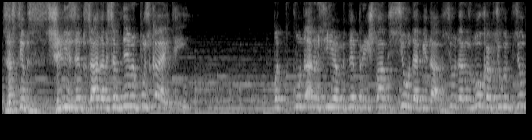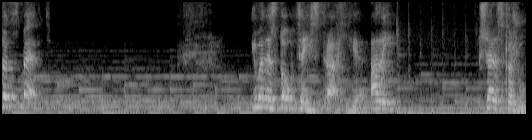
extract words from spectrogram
за тим желізним занавесом, не випускайте їх. От куди Росія не прийшла, всюди біда, всюди розлука, всюди, всюди смерть. І в мене знов цей страх є. Але ще раз скажу,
